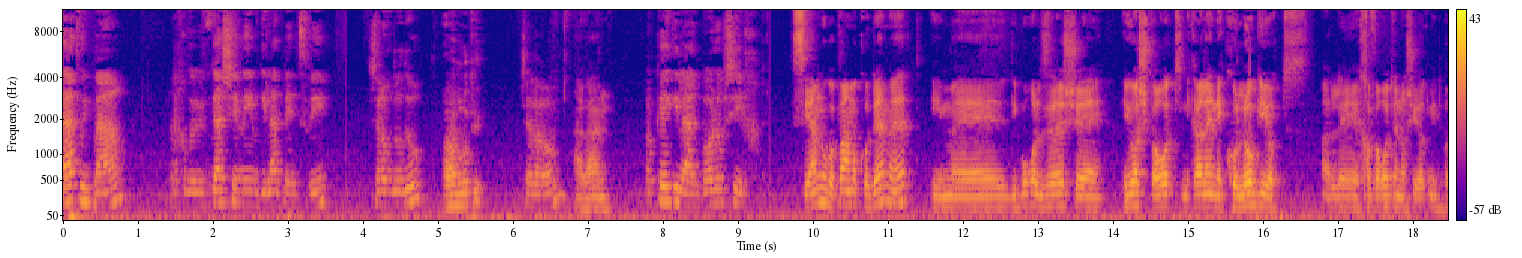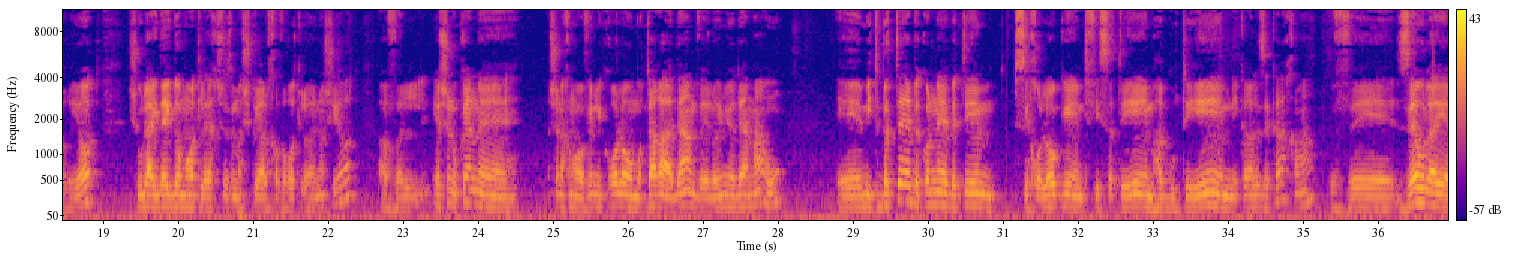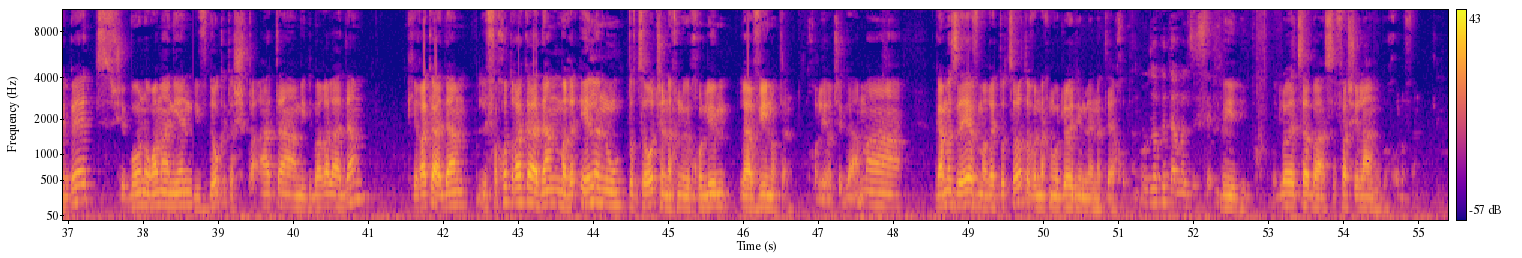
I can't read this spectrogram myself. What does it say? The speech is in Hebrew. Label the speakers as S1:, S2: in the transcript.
S1: דעת מדבר, אנחנו במפגש שני עם גלעד בן צבי. שלום דודו.
S2: אהלן רותי.
S1: שלום.
S3: אהלן.
S1: אוקיי גלעד, בואו נמשיך.
S3: סיימנו בפעם הקודמת עם uh, דיבור על זה שהיו השפעות, נקרא להן אקולוגיות, על uh, חברות אנושיות מדבריות, שאולי די דומות לאיך שזה משפיע על חברות לא אנושיות, אבל יש לנו כן, uh, מה שאנחנו אוהבים לקרוא לו מותר האדם ואלוהים יודע מהו, uh, מתבטא בכל מיני היבטים פסיכולוגיים, תפיסתיים, הגותיים, נקרא לזה ככה, וזה אולי היבט שבו נורא מעניין לבדוק את השפעת המדבר על האדם, כי רק האדם, לפחות רק האדם מראה לנו תוצאות שאנחנו יכולים להבין אותן. יכול להיות שגם ה... גם הזאב מראה תוצאות, אבל אנחנו עוד לא יודעים לנתח אותן.
S1: עוד לא כתב על זה ספר.
S3: בדיוק. עוד לא יצא בשפה שלנו בכל אופן.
